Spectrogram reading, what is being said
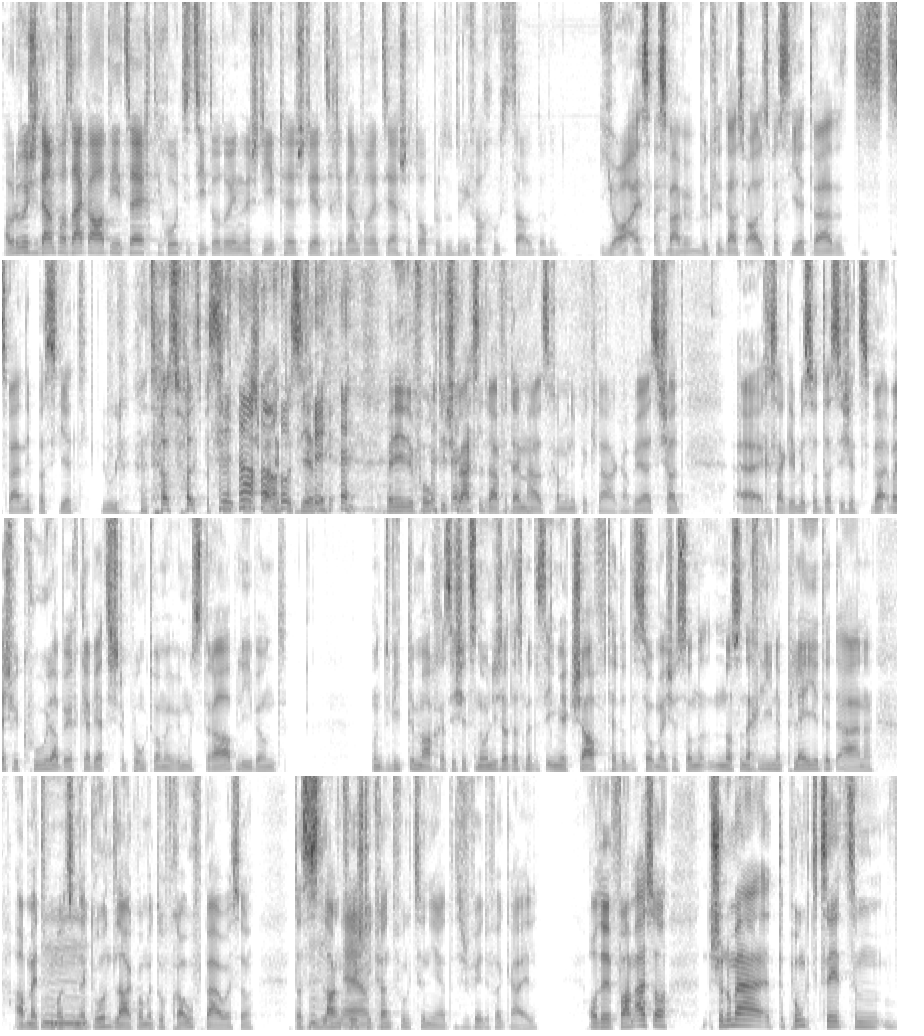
Aber du würdest in dem Fall sagen, Adi, jetzt echt die kurze Zeit, die du investiert hast, die hat sich in dem Fall jetzt erst schon doppelt und dreifach ausgezahlt, oder? Ja, es, es wäre wirklich das, was alles passiert wäre. Das, das wäre nicht passiert. Lul. Das, was alles passiert ist, wäre nicht passiert. Wenn ich auf Hochdeutsch gewechselt wäre, von dem Haus kann man nicht beklagen. Aber ja, es ist halt, äh, ich sage immer so, das ist jetzt, we weißt du, wie cool, aber ich glaube, jetzt ist der Punkt, wo man muss dranbleiben und, und weitermachen. Es ist jetzt noch nicht so, dass man das irgendwie geschafft hat oder so. Man ist ja so, noch so einen kleinen Player dort hin. Aber man hat mal so eine Grundlage, wo man darauf aufbauen kann, so, dass es langfristig Ja. könnte funktionieren. Das ist auf jeden Fall geil. Oder vor allem auch so, schon nur der Punkt gesehen, zum,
